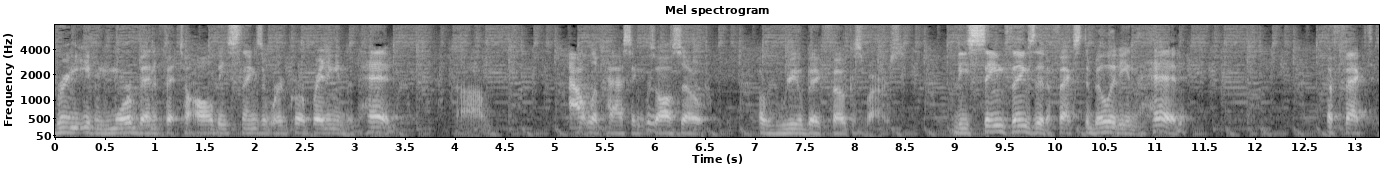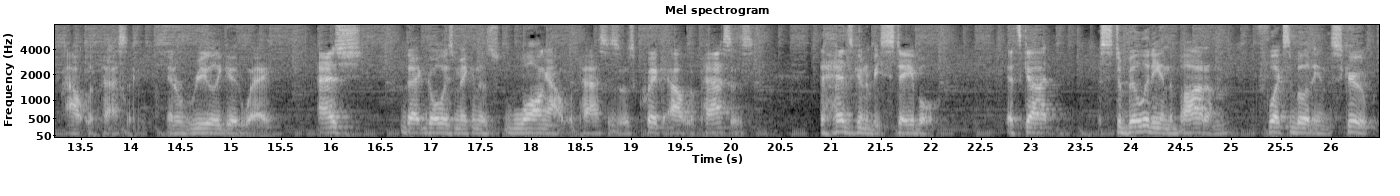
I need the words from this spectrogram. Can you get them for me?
bring even more benefit to all these things that we're incorporating into the head, um, outlet passing was also a real big focus of ours. These same things that affect stability in the head affect outlet passing in a really good way. As that goalie's making those long outlet passes, those quick outlet passes, the head's going to be stable. It's got stability in the bottom, flexibility in the scoop.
